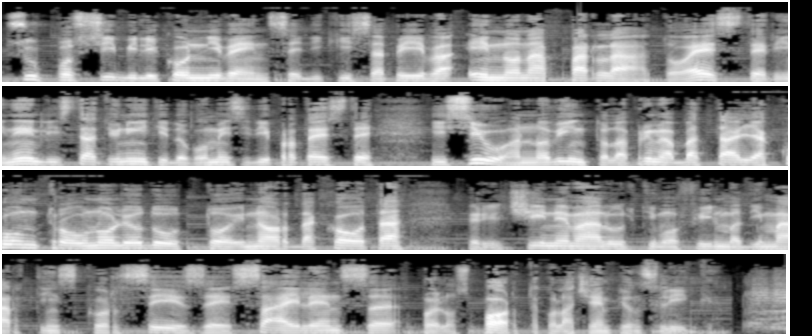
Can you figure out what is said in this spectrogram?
su possibili connivenze di chi sapeva e non ha parlato. Esteri, negli Stati Uniti, dopo mesi di proteste, i Sioux hanno vinto la prima battaglia contro un oleodotto in Nord Dakota. Per il cinema, l'ultimo film di Martin Scorsese, Silence, poi lo sport con la Champions League.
